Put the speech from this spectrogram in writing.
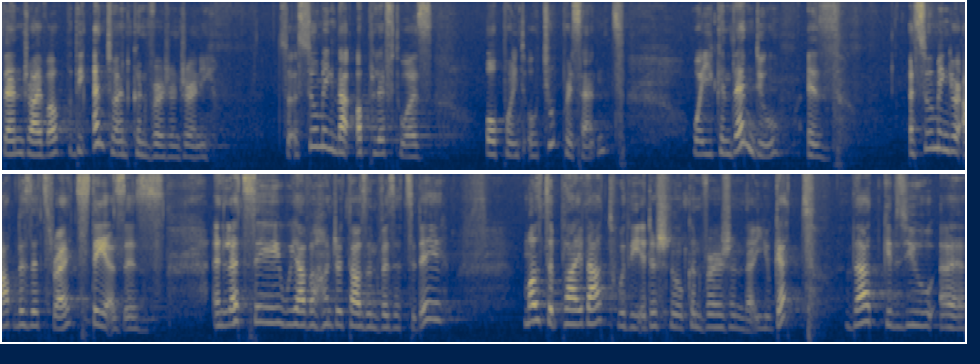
then drive up the end-to-end conversion journey. So assuming that uplift was 0.02%, what you can then do is, assuming your app visits, right, stay as is. And let's say we have 100,000 visits a day, multiply that with the additional conversion that you get. That gives you uh,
